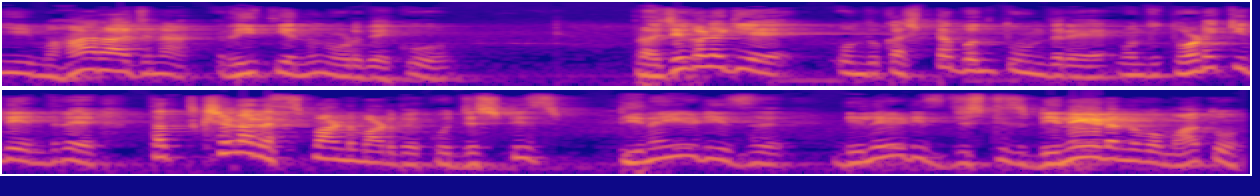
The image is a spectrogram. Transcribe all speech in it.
ಈ ಮಹಾರಾಜನ ರೀತಿಯನ್ನು ನೋಡಬೇಕು. ಪ್ರಜೆಗಳಿಗೆ ಒಂದು ಕಷ್ಟ ಬಂತು ಅಂದರೆ, ಒಂದು ತೊಡಕಿದೆ ಅಂದರೆ ತತ್ಕ್ಷಣ ರೆಸ್ಪಾಂಡ್ ಮಾಡಬೇಕು. Justice denied is delayed is justice denied ಅನ್ನುವ ಮಾತು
